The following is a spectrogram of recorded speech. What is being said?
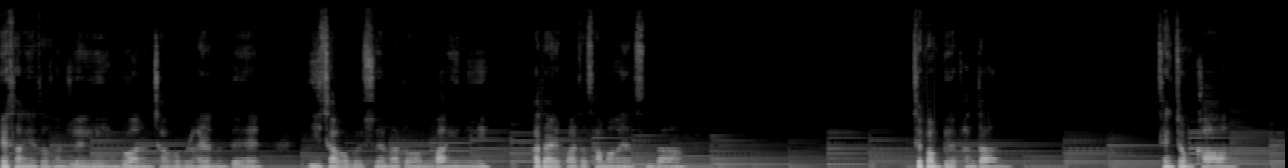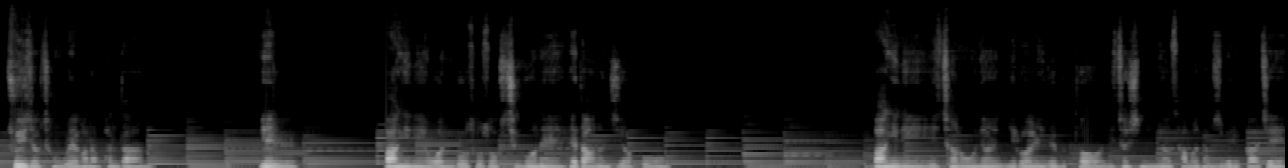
해상에서 선주에게 인도하는 작업을 하였는데 이 작업을 수행하던 망인이 바다에 빠져 사망하였습니다. 재판부의 판단 쟁점 가 주의적 청구에 관한 판단 1. 망인이 원고 소속 직원에 해당하는지 여부 망인이 2005년 1월 1일부터 2016년 3월 31일까지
